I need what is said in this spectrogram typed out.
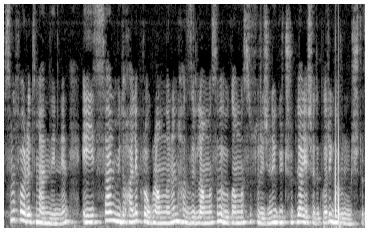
Sınıf öğretmenlerinin eğitsel müdahale programlarının hazırlanması ve uygulanması sürecinde güçlükler yaşadıkları görülmüştür.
